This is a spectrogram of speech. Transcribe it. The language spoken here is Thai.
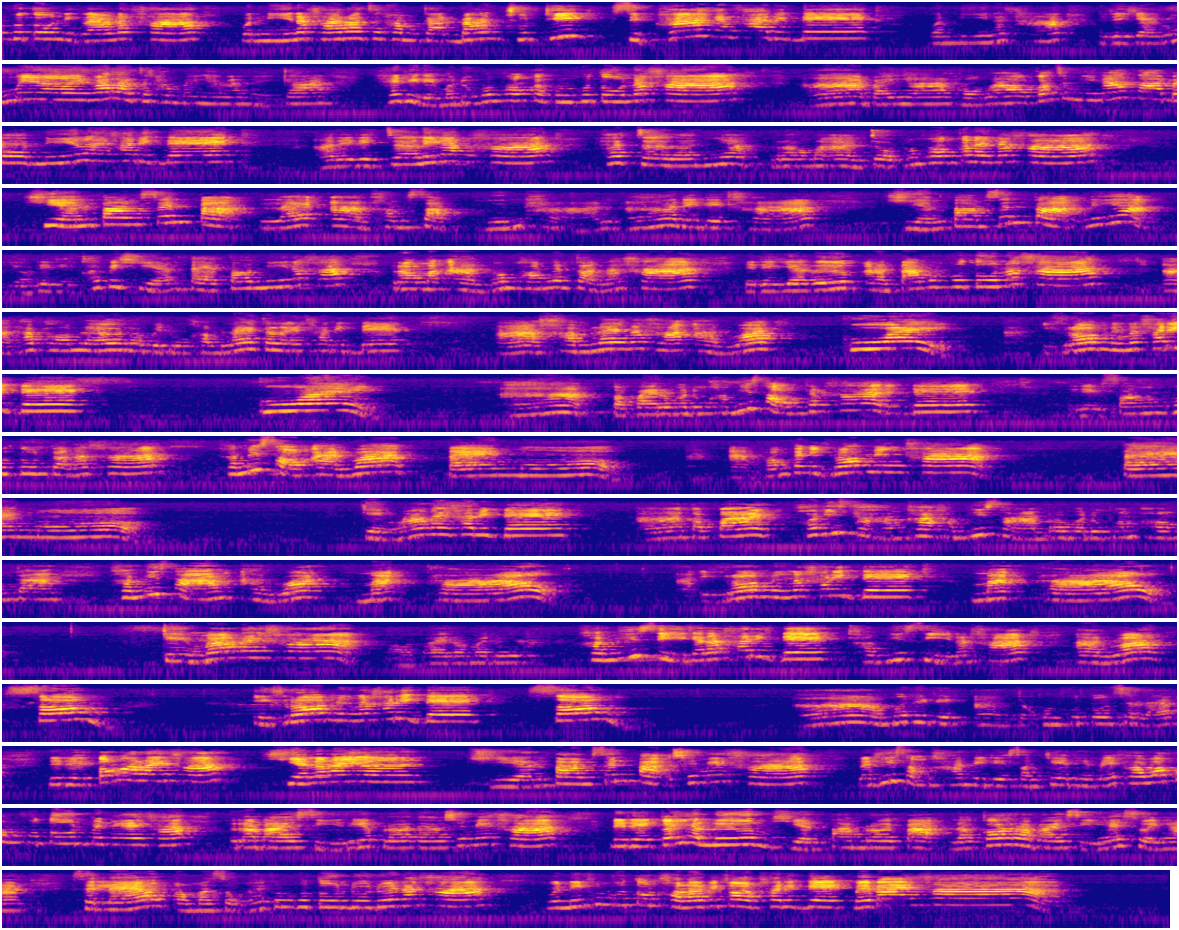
คุณครูตูนอีกแล้วนะคะ วันนี้นะคะเราจะทำการบ้านชุดที่ 15 กันค่ะเด็กๆ วันนี้นะคะเด็กๆอยากรู้ไหมเอ่ยว่าเราจะทำใบงานอันไหนกันให้เด็กๆมาดูพร้อมๆ กับคุณครูตูนนะคะอ่าใบงานของเราก็จะมีหน้าตาแบบนี้เลยค่ะเด็กๆอ่าเด็กๆเจอหรือยังคะถ้าเจอแล้วเนี่ยเรามาอ่านโจทย์พร้อมๆ กันเลยนะคะ เขียนตามเส้นปะและอ่านคำศัพท์พื้นฐานอ่าเด็กๆคะ เขียนตามเส้นปะเนี่ย เดี๋ยวเด็กๆค่อยไปเขียน แต่ตอนนี้นะคะ เรามาอ่านพร้อมๆกันก่อนนะคะ เด็กๆอย่าลืมอ่านตามคุณครูตูนนะคะ อ่าถ้าพร้อมแล้วเราไปดูคำแรกกันเลยค่ะเด็กๆ อ่าคำแรกนะคะ อ่านว่ากล้วยอีกรอบหนึ่งนะคะเด็กๆ กล้วยอ่าต่อไปเรามาดูคำที่สองกันค่ะเด็กๆ เด็กๆฟังครูตูนก่อนนะคะคำที่สองอ่านว่า แตงโม อ่านพร้อมกันอีกรอบนึงค่ะ แตงโม เก่งมากเลยค่ะเด็กๆ อ่า ต่อไปข้อที่สามค่ะคำที่สามเรามาดูพร้อมๆกันคำที่สามอ่านว่ามะพร้าวอะอีกรอบนึงนะคะเด็กๆ มะพร้าว เก่งมากเลยค่ะ ต่อไปเรามาดูคำที่สี่กันนะคะเด็กๆคำที่สี่นะคะ อ่านว่าส้ม อีกรอบหนึ่งนะคะเด็กๆ ส้มอ่าเมื่อเด็กๆอ่านกับคุณครูตูนเสร็จแล้ว เด็กๆต้องอะไรคะ เขียนอะไรเอ่ยเขียนตามเส้นปะใช่ไหมคะ และที่สำคัญเด็กๆสังเกตเห็นไหมคะว่าคุณครูตูนเป็นยังไงคะ ระบายสีเรียบร้อยแล้วใช่ไหมคะ เด็กๆก็อย่าลืมเขียนตามรอยปะ แล้วก็ระบายสีให้สวยงามเสร็จแล้วเอามาส่งให้คุณครูตูนดูด้วยนะคะ วันนี้คุณครูตูนขอลาไปก่อนค่ะเด็กๆบ๊ายบายค่ะ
